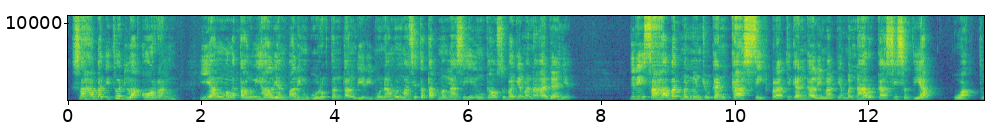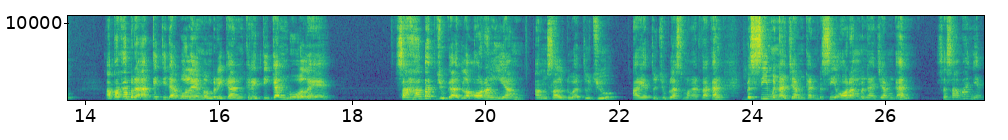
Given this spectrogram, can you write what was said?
Sahabat itu adalah orang yang mengetahui hal yang paling buruk tentang dirimu, namun masih tetap mengasihi engkau sebagaimana adanya. Jadi, sahabat menunjukkan kasih. Perhatikan kalimatnya, menaruh kasih setiap waktu. Apakah berarti tidak boleh memberikan kritikan? Boleh. Sahabat juga adalah orang yang Amsal 27 ayat 17 mengatakan besi menajamkan besi, orang menajamkan sesamanya.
